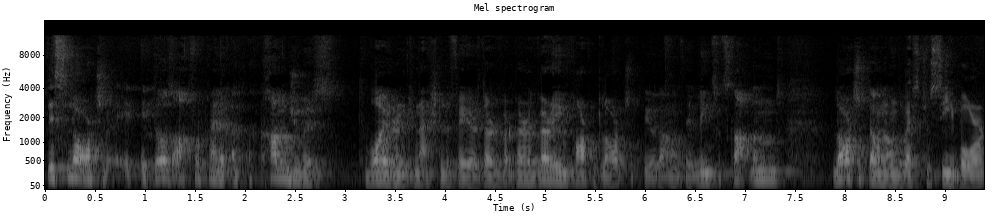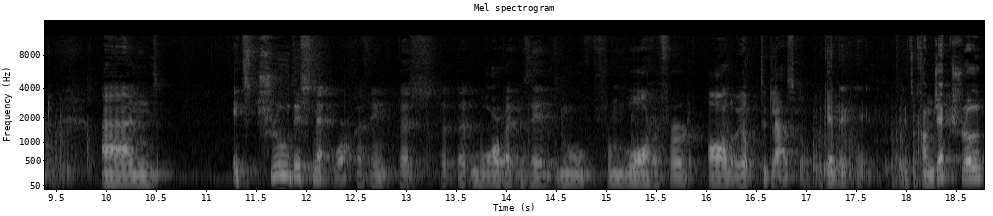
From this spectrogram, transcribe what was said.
this lordship it, it does offer kind of a, a, conduit to wider international affairs. They're, they're a very important lordship, the O'Donnells. They have links with Scotland, lordship down along the western seaboard, and it's through this network, I think, that, that, that, Warbeck is able to move from Waterford all the way up to Glasgow. Again, it, it, it's conjectural.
